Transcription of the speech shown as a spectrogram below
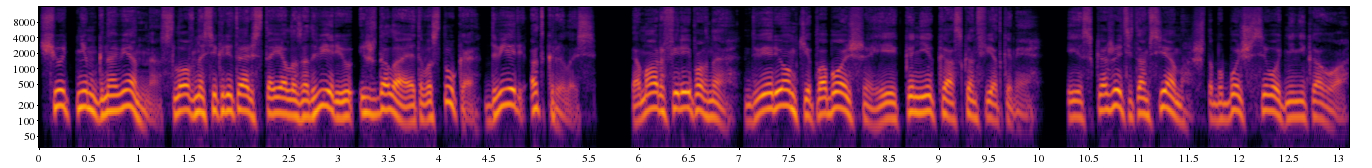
Чуть не мгновенно, словно секретарь стояла за дверью и ждала этого стука, дверь открылась. «Тамара Филипповна, две рюмки побольше и коньяка с конфетками. И скажите там всем, чтобы больше сегодня никого».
